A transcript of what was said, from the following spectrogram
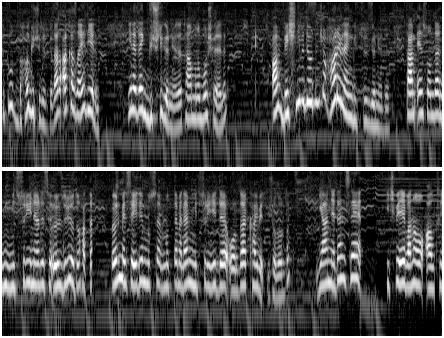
Çünkü o daha güçlü gözüküyor. Hadi Akaza'ya diyelim. Yine de güçlü görünüyordu. Tamam bunu boş verelim. Abi 5. ve 4. harbiden güçsüz görünüyordu. Tamam en sonunda Mitsuri'yi neredeyse öldürüyordu. Hatta ölmeseydi muhte- muhtemelen Mitsuri'yi de orada kaybetmiş olurduk. Ya nedense hiçbiri bana o 6.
